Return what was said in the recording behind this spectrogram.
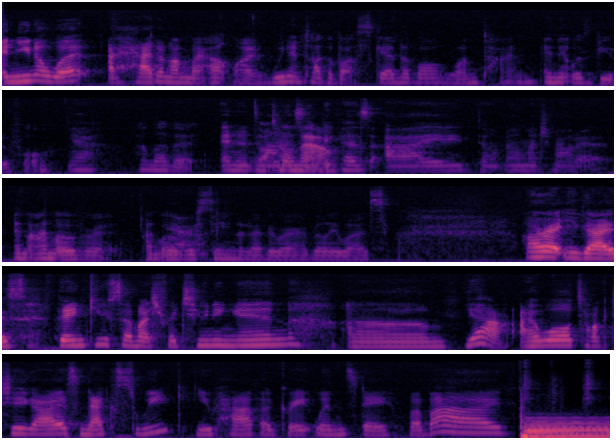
And you know what? I had it on my outline. We didn't talk about Scandoval one time, and it was beautiful. yeah. I love it. And it's Until honestly now. because I don't know much about it. And I'm over it. I'm Yeah. overseeing it everywhere. I really was. All right, you guys. Thank you so much for tuning in. Um, yeah, I will talk to you guys next week. You have a great Wednesday. Bye bye.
